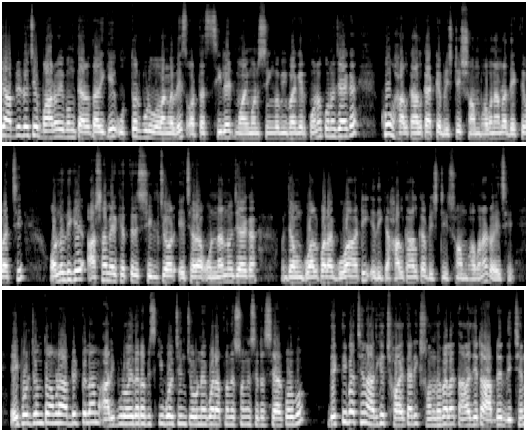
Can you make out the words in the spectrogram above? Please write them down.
যে আপডেট হচ্ছে বারো এবং তেরো তারিখে উত্তর পূর্ব বাংলাদেশ, অর্থাৎ সিলেট, ময়মনসিংহ বিভাগের কোনো কোনো জায়গায় খুব হালকা হালকা একটা বৃষ্টির সম্ভাবনা আমরা দেখতে পাচ্ছি। অন্যদিকে আসামের ক্ষেত্রে শিলচর, এছাড়া অন্যান্য জায়গা যেমন গোয়ালপাড়া, গুয়াহাটি, এদিকে হালকা হালকা বৃষ্টির সম্ভাবনা রয়েছে। এই পর্যন্ত আমরা আপডেট পেলাম। আলিপুর ওয়েদার অফিস কি বলছেন, চলুন একবার আপনাদের সঙ্গে সেটা শেয়ার করব। দেখতেই পাচ্ছেন, আজকে ছয় তারিখ সন্ধ্যাবেলায় তারা যেটা আপডেট দিচ্ছেন,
